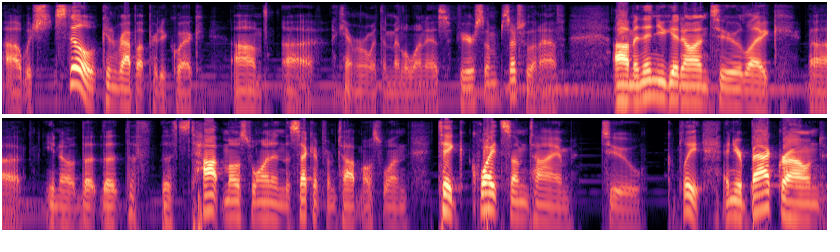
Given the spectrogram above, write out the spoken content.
uh, which still can wrap up pretty quick. Um, uh, I can't remember what the middle one is. Fearsome starts with an F. Um, and then you get on to like, uh, you know, the, the the the topmost one and the second from topmost one take quite some time to complete. And your background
